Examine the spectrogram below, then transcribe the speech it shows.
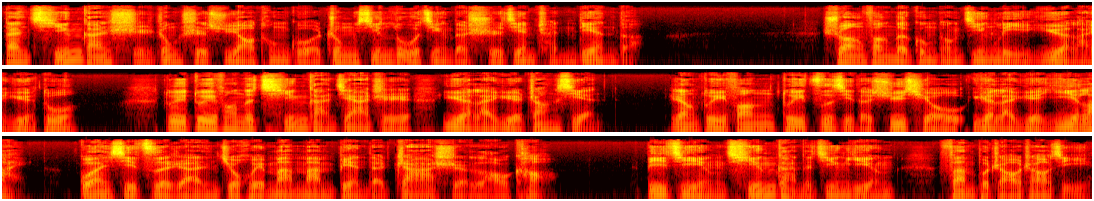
但情感始终是需要通过中心路径的时间沉淀的。双方的共同经历越来越多，对对方的情感价值越来越彰显，让对方对自己的需求越来越依赖，关系自然就会慢慢变得扎实牢靠。毕竟情感的经营犯不着着急。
